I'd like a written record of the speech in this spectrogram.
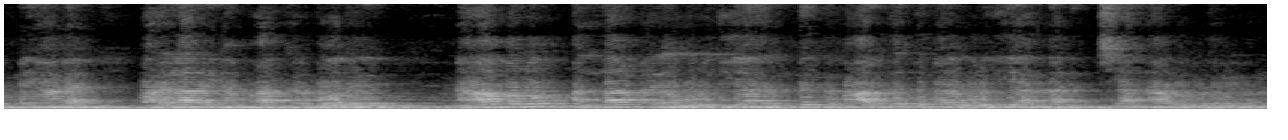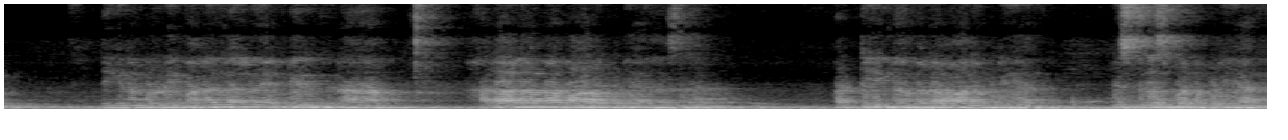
உண்மையான வரலாறை நாம் பார்க்கிற போது நாமளும் அல்லாஹ் மேல உறுதியா இருந்து இந்த மார்க்கத்து மேல உறுதியா இருந்தா நிச்சயம் அல்லாவுடைய உதவி வரும். நீங்க நம்மளுடைய மனநிலை எப்படி இருக்குன்னா ஹலாலானா வாழ முடியாது சார். வட்டி இல்லாமலாம் வாழ முடியாது. பிஸ்னஸ் பண்ண முடியாது.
